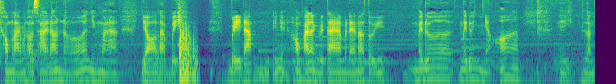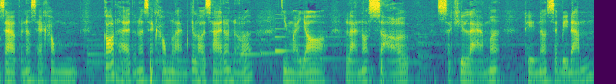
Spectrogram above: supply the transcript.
không làm cái lỗi sai đó nữa, nhưng mà do là bị bị đánh không phải là người ta mình đang nói tụi mấy đứa mấy đứa nhỏ thì lần sau tụi nó sẽ không, có thể tụi nó sẽ không làm cái lỗi sai đó nữa. Nhưng mà do là nó sợ khi làm á thì nó sẽ bị đánh.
